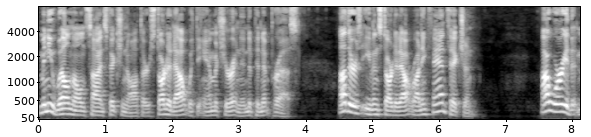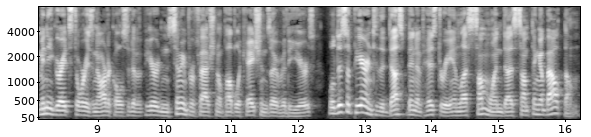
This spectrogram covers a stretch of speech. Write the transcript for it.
Many well known science fiction authors started out with the amateur and independent press. Others even started out writing fan fiction. I worry that many great stories and articles that have appeared in semi professional publications over the years will disappear into the dustbin of history unless someone does something about them.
